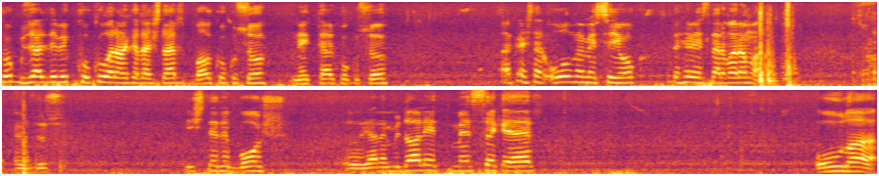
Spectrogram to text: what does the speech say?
Çok güzel de bir koku var arkadaşlar. Bal kokusu, nektar kokusu. Arkadaşlar oğul memesi yok. Şurada hevesler var ama özür. İşleri boş. Ee, Yani müdahale etmezsek eğer oğula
